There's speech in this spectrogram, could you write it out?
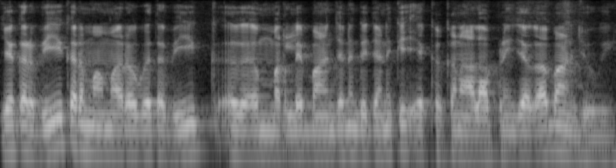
ਜੇਕਰ 20 ਕਰਮਾਂ ਮਾਰੋਗੇ ਤਾਂ 20 ਮਰਲੇ ਬਣ ਜਾਣਗੇ, ਜਾਣੀ ਕਿ ਇੱਕ ਕਨਾਲ ਆਪਣੀ ਜਗ੍ਹਾ ਬਣ ਜੂਗੀ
